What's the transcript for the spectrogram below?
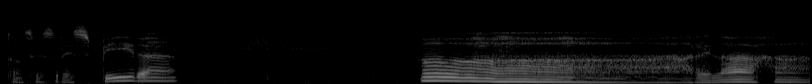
Entonces respira Ah, relaja,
